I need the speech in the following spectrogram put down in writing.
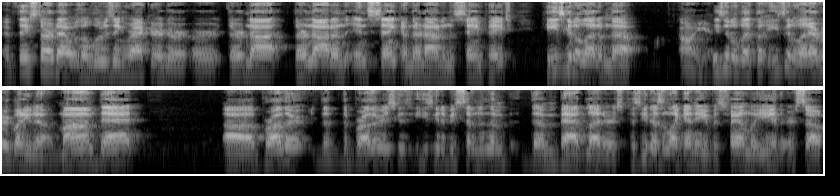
if they start out with a losing record or, or they're not they're not in, in sync and they're not on the same page, he's going to let them know. oh yeah, He's going to let the, he's going to let everybody know. Mom, dad, uh, brother, the, the brother, he's, gonna- he's going to be sending them them bad letters because he doesn't like any of his family either. So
